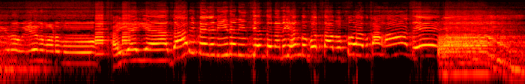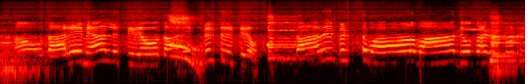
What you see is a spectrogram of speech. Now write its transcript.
ಈಗ ನಾವು ಏನು ಮಾಡೋದು? ಅಯ್ಯಯ್ಯ ದಾರಿ ಮೇಲೆ ನೀನ ನಿಂತಿ ಅಂತ ನನಗೆ ಹೆಂಗ ಗೊತ್ತಾಗಬೇಕು? ಅದಕ್ಕೆ ಹಾದೆ ನಾವು ದಾರಿ ಮ್ಯಾಲ ನಿಂತಿದೆವು ದಾರಿ ಬಿಟ್ಟು ನಿಂತಿದೆವು. ದಾರಿ ಬಿಟ್ಟು ಬಹಳ ಬಹಳ ದಿವಸ ಆಗಿತ್ತು ನೋಡ್ರಿ.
